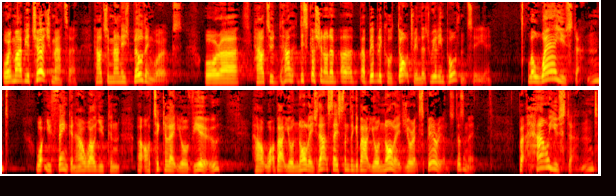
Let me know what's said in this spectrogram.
Or it might be a church matter, how to manage building works or uh, how to how discussion on a, a, a biblical doctrine that's really important to you. Well, where you stand, what you think, and how well you can uh, articulate your view, how what about your knowledge? That says something about your knowledge, your experience, doesn't it? But how you stand,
